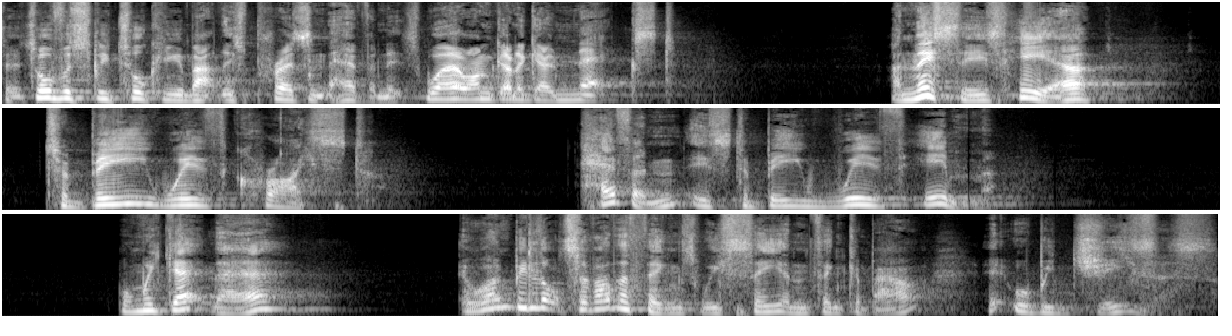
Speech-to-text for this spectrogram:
So it's obviously talking about this present heaven. It's where I'm going to go next. And this is here to be with Christ. Heaven is to be with Him. When we get there, it won't be lots of other things we see and think about. It will be Jesus.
